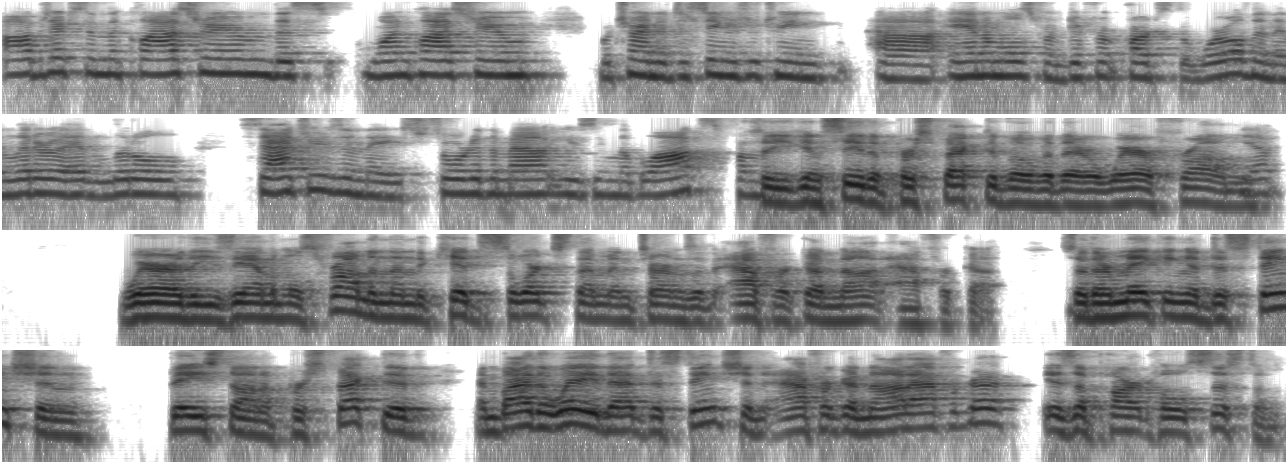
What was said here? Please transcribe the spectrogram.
objects in the classroom. This one classroom, we're trying to distinguish between uh, animals from different parts of the world, and they literally had little statues and they sorted them out using the blocks from. So you can see the perspective over there, where from. Yep. Where are these animals from? And then the kid sorts them in terms of Africa, not Africa. So they're making a distinction based on a perspective. And by the way, that distinction, Africa, not Africa, is a part whole system.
